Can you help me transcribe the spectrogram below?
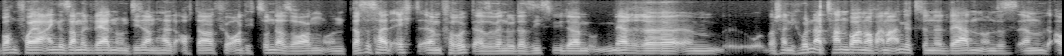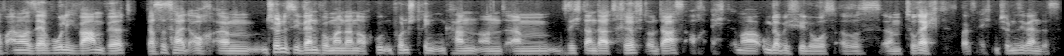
Wochen vorher eingesammelt werden und die dann halt auch dafür ordentlich Zunder sorgen. Und das ist halt echt ähm, verrückt. Also wenn du da siehst, wie da mehrere ähm, wahrscheinlich 100 Tannenbäume auf einmal angezündet werden und es ähm, auf einmal sehr wohlig warm wird. Das ist halt auch ähm, ein schönes Event, wo man dann auch guten Punsch trinken kann und ähm, sich dann da trifft. Und da ist auch echt immer unglaublich viel los. Also es ist ähm, zu Recht, weil es echt ein schönes Event ist.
